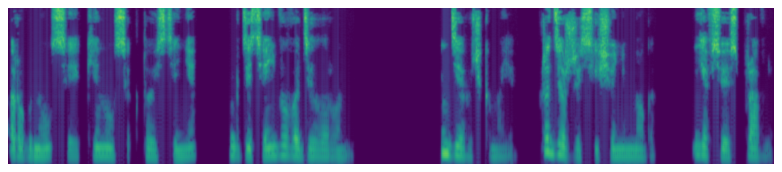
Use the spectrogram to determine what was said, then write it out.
ругнулся и кинулся к той стене, где тень выводила руны. «Девочка моя, продержись еще немного. Я все исправлю».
